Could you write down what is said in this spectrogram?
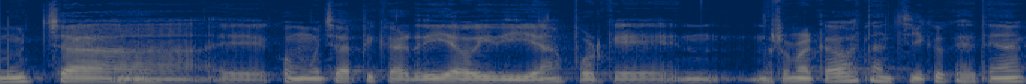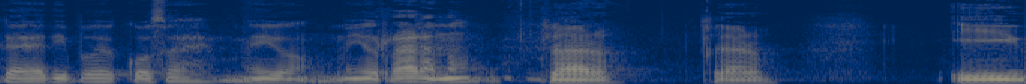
mucha, eh, con mucha picardía hoy día, porque nuestro mercado es tan chico que se tengan que hacer ese tipo de cosas es medio, medio rara, ¿no? Claro, claro. ¿Y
